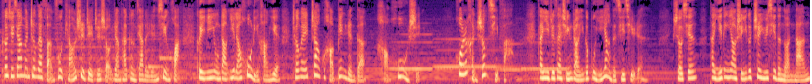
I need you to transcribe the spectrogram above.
科学家们正在反复调试这只手，让它更加的人性化，可以应用到医疗护理行业，成为照顾好病人的好护士。霍尔很受启发，他一直在寻找一个不一样的机器人。首先，他一定要是一个治愈系的暖男，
